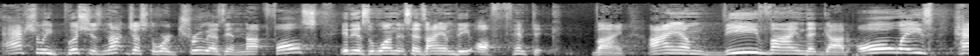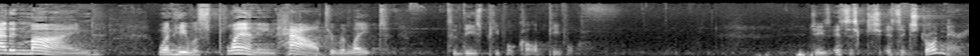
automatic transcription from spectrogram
actually pushes not just the word true as in not false, it is the one that says, I am the authentic vine. I am the vine that God always had in mind when he was planning how to relate to these people called people. Jesus, it's, it's extraordinary.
